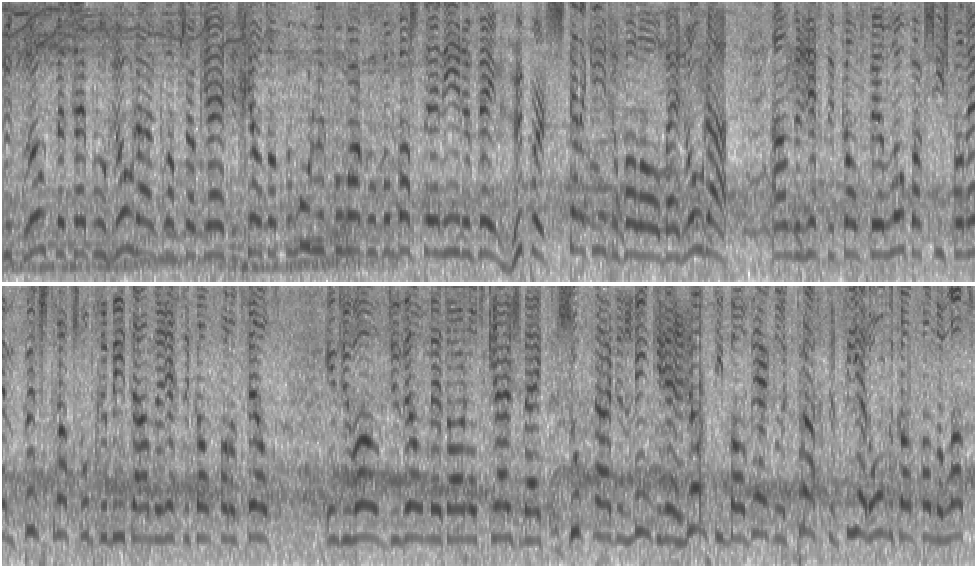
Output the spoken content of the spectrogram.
Ruud Brood met zijn ploeg Roda een klap zou krijgen... geldt dat vermoedelijk voor Marco van Basten en Heerenveen. Huppert sterk ingevallen al bij Roda. Aan de rechterkant veel loopacties van hem. Puntstrafschopgebied aan de rechterkant van het veld. In duel, duel met Arnold Kruiswijk. Zoekt naar de linker en ramt die bal werkelijk prachtig via de onderkant van de lat.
